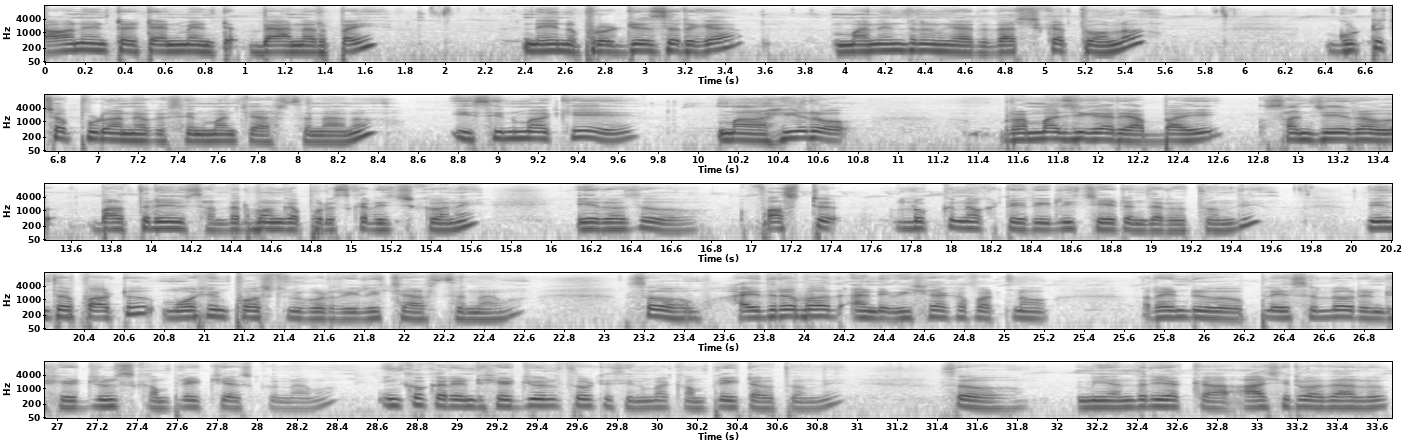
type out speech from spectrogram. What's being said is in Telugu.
డాన్ ఎంటర్టైన్మెంట్ బ్యానర్పై నేను ప్రొడ్యూసర్గా మణీంద్రన్ గారి దర్శకత్వంలో గుట్టు చప్పుడు అనే ఒక సినిమాని చేస్తున్నాను. ఈ సినిమాకి మా హీరో బ్రహ్మాజీ గారి అబ్బాయి సంజయ్ రావు బర్త్డేని సందర్భంగా పురస్కరించుకొని ఈరోజు ఫస్ట్ లుక్ని ఒకటి రిలీజ్ చేయడం జరుగుతుంది. దీంతోపాటు మోషన్ పోస్టర్ని కూడా రిలీజ్ చేస్తున్నాము. సో హైదరాబాద్ అండ్ విశాఖపట్నం రెండు ప్లేసుల్లో రెండు షెడ్యూల్స్ కంప్లీట్ చేసుకున్నాము. ఇంకొక రెండు షెడ్యూల్ తోటి సినిమా కంప్లీట్ అవుతుంది. సో మీ అందరి యొక్క ఆశీర్వాదాలు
